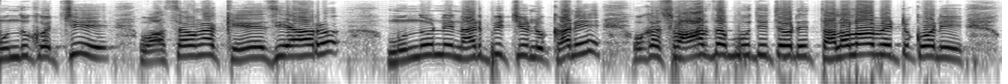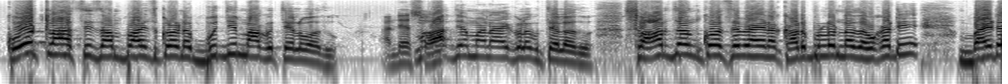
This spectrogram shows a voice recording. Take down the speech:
ముందుకొచ్చి వాస్తవంగా కేసీఆర్ ముందుండి నడిపించిండు. కానీ ఒక స్వార్థ తల తలలో పెట్టుకొని కోట్ల ఆస్తి సంపాదించుకునే బుద్ధి మాకు తెలియదు. అంటే మా స్వా ఉద్యమ నాయకులకు తెలియదు. స్వార్థం కోసమే ఆయన కడుపులో ఉన్నది ఒకటి బయట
